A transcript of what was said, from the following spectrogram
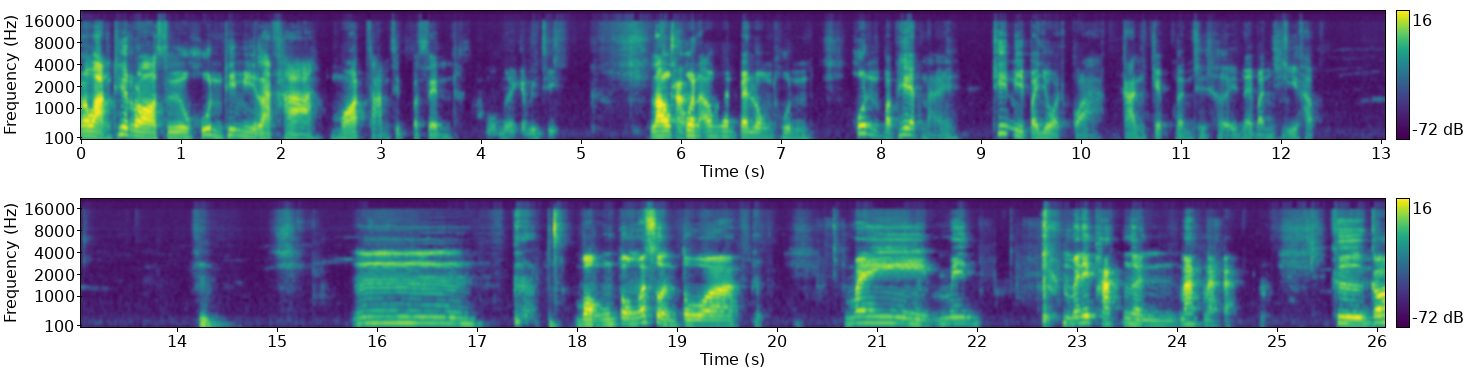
ระหว่างที่รอซื้อหุ้นที่มีราคามอสสามสิบเปอร์เซ็นโอ้เหมือนกันจริงเราครับควรเอาเงินไปลงทุนหุ้นประเภทไหน ที่มีประโยชน์กว่าการเก็บเงินเฉยๆในบัญชีครับๆอืม บอกตรงๆว่าส่วนตัวไม่ไม่ไม่ได้พักเงินมากนักอะคืออมก็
